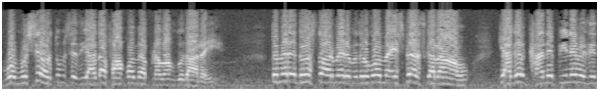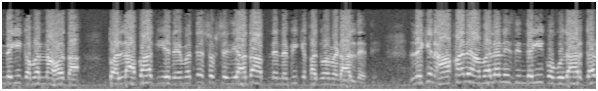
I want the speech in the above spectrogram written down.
وہ مجھ سے اور تم سے زیادہ فاقوں میں اپنا وقت گزار رہی ہے۔ تو میرے دوستوں اور میرے بزرگوں، میں اس پہ عرض کر رہا ہوں کہ اگر کھانے پینے میں زندگی قبل نہ ہوتا تو اللہ پاک یہ نعمتیں سب سے زیادہ اپنے نبی کے قدموں میں ڈال دیتے۔ لیکن آقا نے عملاً اس زندگی کو گزار کر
